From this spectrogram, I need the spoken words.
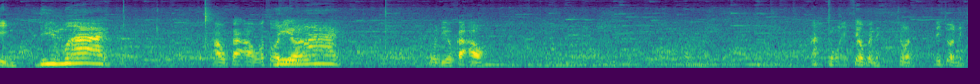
ริง ดีมาก ๆ เอาก็เอาว่าตัวดีเดียว มาก ตัวเดียวก็เอาอะลงเอ็กเซลไปเลยโจทย์ได้โจทย์หนึ่ง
